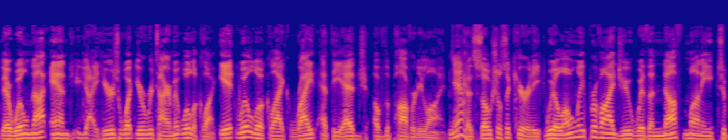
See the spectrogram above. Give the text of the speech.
There will not, and here's what your retirement will look like. It will look like right at the edge of the poverty line. Yeah. Because Social Security will only provide you with enough money to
